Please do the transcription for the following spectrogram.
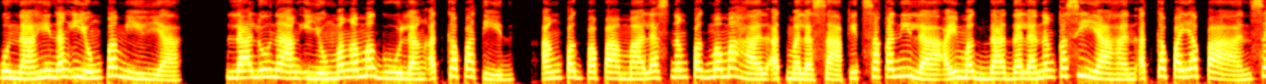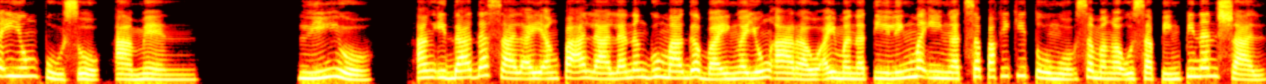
unahin ang iyong pamilya, lalo na ang iyong mga magulang at kapatid, ang pagpapamalas ng pagmamahal at malasakit sa kanila ay magdadala ng kasiyahan at kapayapaan sa iyong puso. Amen. Leo, ang idadasal ay ang paalala ng gumagabay ngayong araw ay manatiling maingat sa pakikitungo sa mga usaping pinansyal,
